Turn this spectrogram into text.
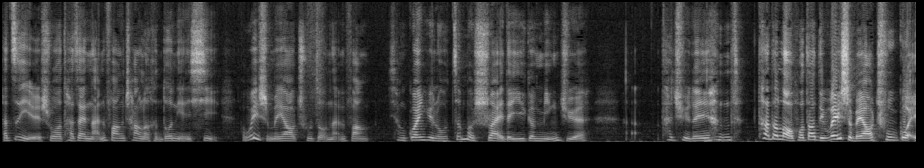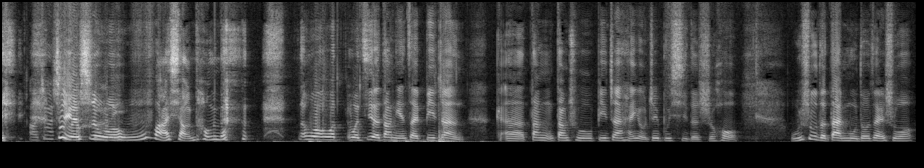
他自己说他在南方唱了很多年戏，他为什么要出走南方？像关玉楼这么帅的一个名角，他娶的 他的老婆到底为什么要出轨？啊，这个这也是我无法想通的。那我我我记得当年在 B 站，呃，当当初 B 站还有这部戏的时候，无数的弹幕都在说，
